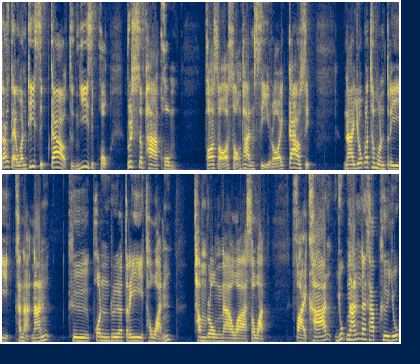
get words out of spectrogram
ตั้งแต่วันที่ 19 ถึง 26 พฤษภาคม พศ 2490 นายกรัฐมนตรีขณะนั้นคือพลเรือตรีถวันทำรงนาวาสวัสดิ์ฝ่ายค้านยุคนั้นนะครับคือยุค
